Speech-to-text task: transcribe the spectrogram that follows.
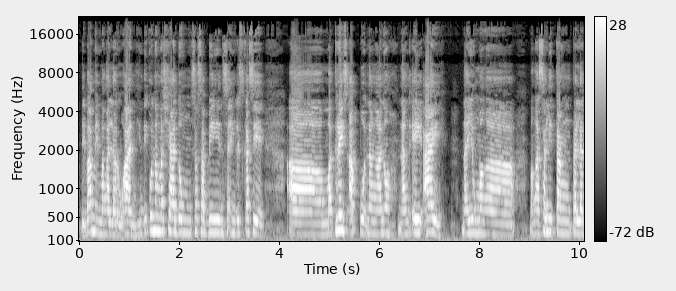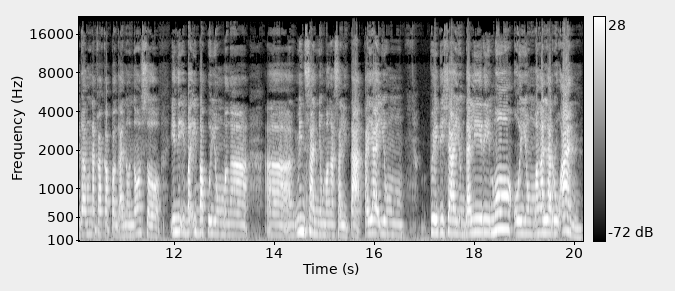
'Di ba? May mga laruan. Hindi ko na masyadong sasabihin sa English kasi ah matrace up po ng ano ng AI na yung mga mga salitang talagang nakakapag ano no. So, iniiba-iba ko yung mga ah, minsan yung mga salita. Kaya yung pwede siya yung daliri mo o yung mga laruan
